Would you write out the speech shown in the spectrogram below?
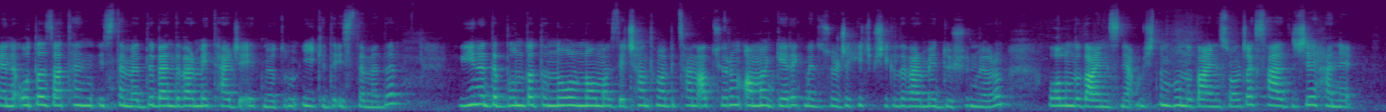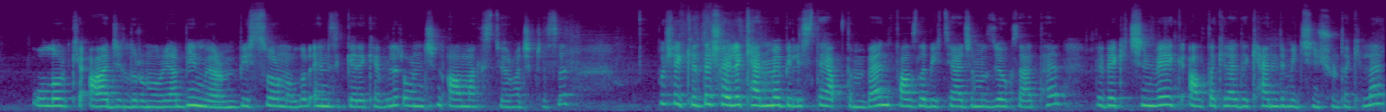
Yani o da zaten istemedi. Ben de vermeyi tercih etmiyordum. İyi ki de istemedi. Yine de bunda da ne olur ne olmaz diye çantama bir tane atıyorum ama gerekmediği sürece hiçbir şekilde vermeyi düşünmüyorum. Oğlumda da aynısını yapmıştım. Bunda da aynısı olacak. Sadece hani olur ki acil durum olur. Yani bilmiyorum bir sorun olur. Emzik gerekebilir. Onun için almak istiyorum açıkçası. Bu şekilde şöyle kendime bir liste yaptım ben. Fazla bir ihtiyacımız yok zaten. Bebek için ve alttakiler de kendim için şuradakiler.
